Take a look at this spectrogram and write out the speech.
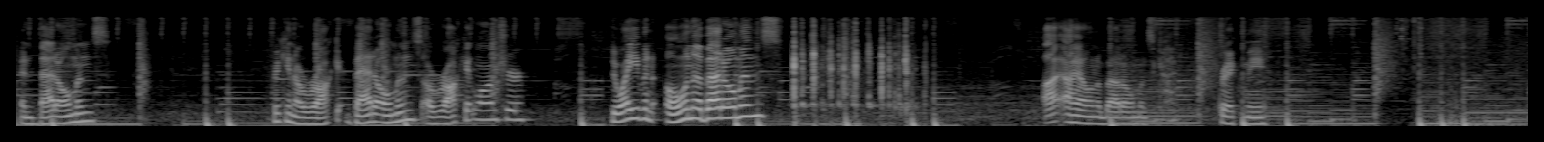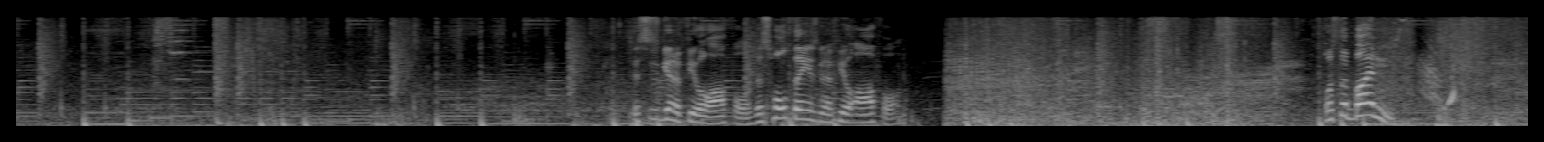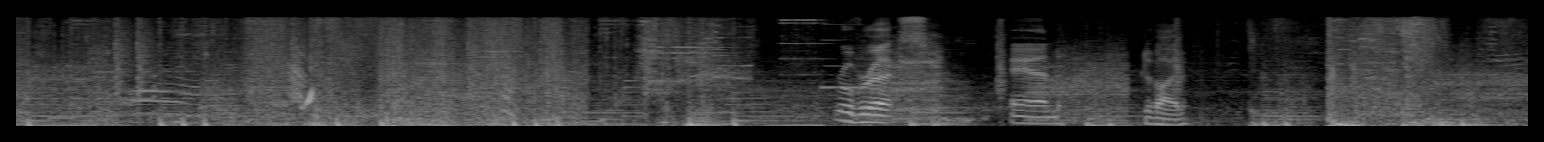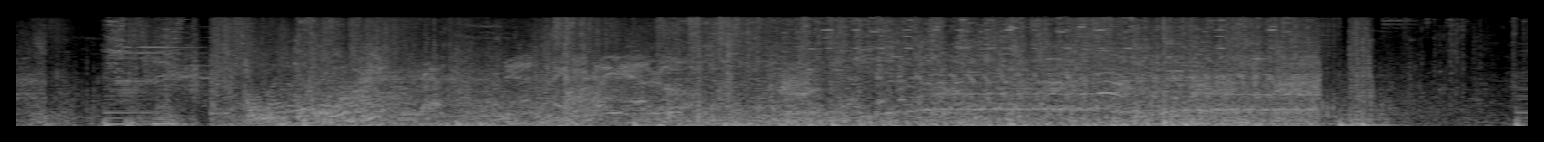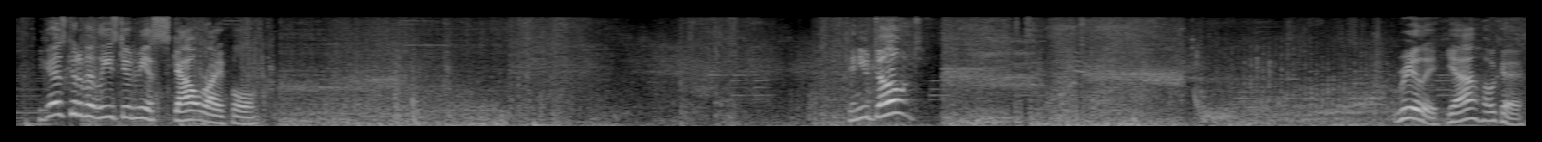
and Bad Omens. Freaking a rocket, Bad Omens, a rocket launcher. Do I even own a Bad Omens? I, I own a Bad Omens. God, frick me. This is gonna feel awful. This whole thing is gonna feel awful. What's the button? Rover X and divide. You guys could have at least given me a scout rifle. Can you don't? Really? Yeah? Okay.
